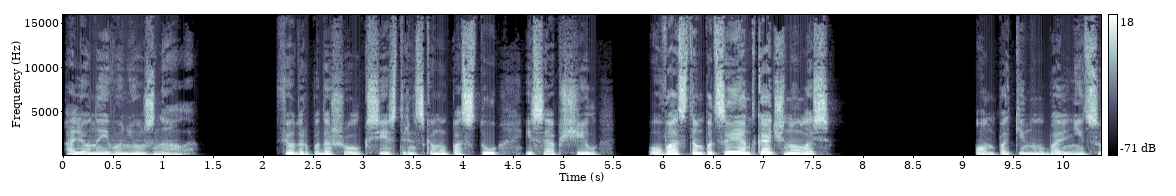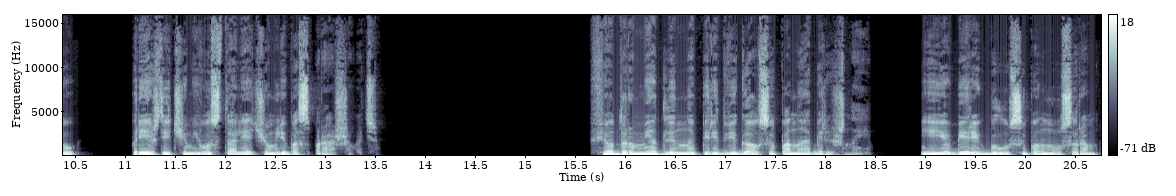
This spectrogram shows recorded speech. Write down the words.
Алена его не узнала. Федор подошел к сестринскому посту и сообщил, «У вас там пациентка очнулась». Он покинул больницу, прежде чем его стали о чем-либо спрашивать. Федор медленно передвигался по набережной. Ее берег был усыпан мусором,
